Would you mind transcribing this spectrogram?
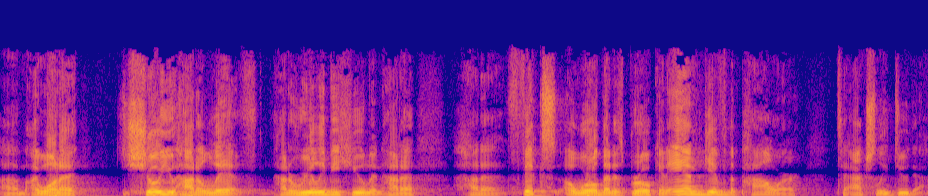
um, I want to show you how to live, how to really be human, how to, how to fix a world that is broken, and give the power to actually do that.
